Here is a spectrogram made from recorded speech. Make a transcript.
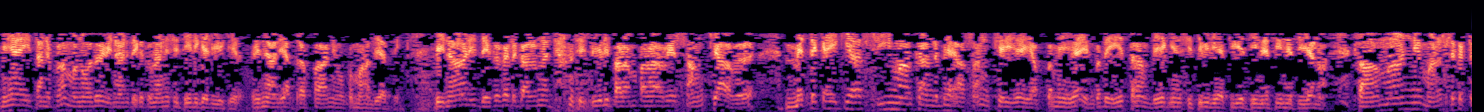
මෙහා හිතන්න පුළුවන් මොනවද විනාඩි දෙක තුනන්නේ සිතිවිලි ගැලිය කියලා. විනාඩි හතරක් පාන්නේ ඕක මහ දෙයක් දෙන්න. විනාඩි දෙකකට ගලන සිතිවිලි පරම්පරාවේ සංඛ්‍යාව මෙතකයි කියලා සීමා කරන්න බෑ අසංඛේයයි අපමේයයි. මොකද ඒ තරම් වේගෙන් සිතිවිලි ඇති ඇති නැති නැති යනවා. සාමාන්‍ය මනසකට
